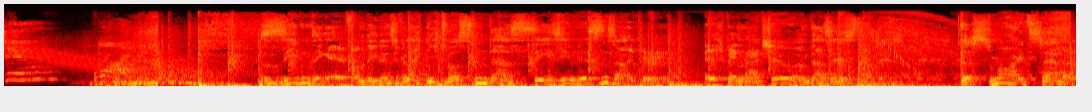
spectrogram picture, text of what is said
two, one. Sieben Dinge, von denen Sie vielleicht nicht wussten, dass Sie sie wissen sollten. Ich bin Nacho und das ist The Smart Seven.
